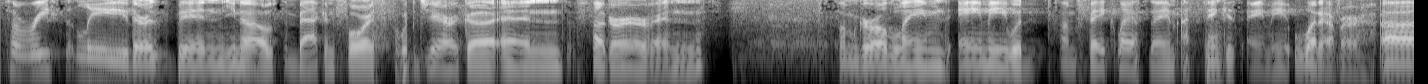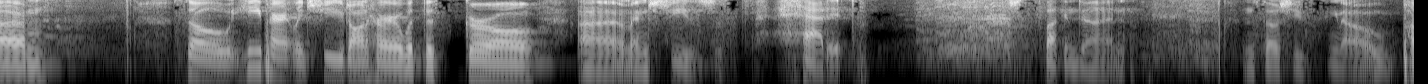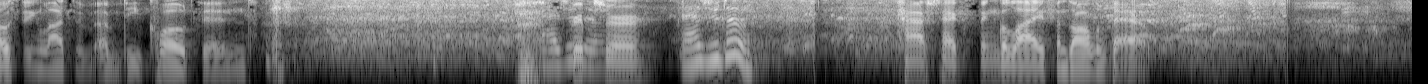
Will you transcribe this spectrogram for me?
so recently there has been, you know, some back and forth with Jerica and Thugger and some girl named Amy with some fake last name. I think it's Amy, whatever. Um, so he apparently cheated on her with this girl, um, and she's just had it. She's fucking done. And so she's, you know, posting lots of, of deep quotes and As you do. scripture, As you do. hashtag single life, and all of that.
